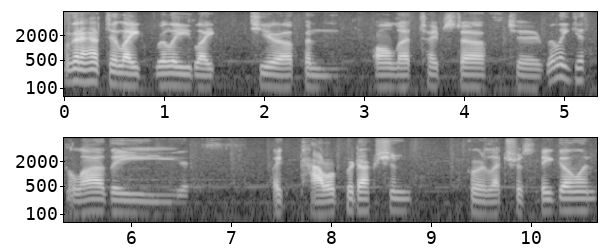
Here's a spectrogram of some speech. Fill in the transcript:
We're gonna have to, like, really, like, tier up and all that type stuff to really get a lot of the, like, power production for electricity going.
